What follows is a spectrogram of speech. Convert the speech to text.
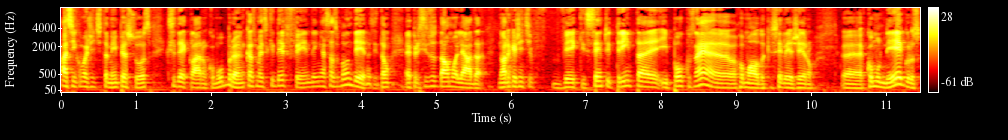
assim como a gente também pessoas que se declaram como brancas, mas que defendem essas bandeiras. Então é preciso dar uma olhada, na hora que a gente vê que 130 e poucos, né, Romualdo, que se elegeram é, como negros,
